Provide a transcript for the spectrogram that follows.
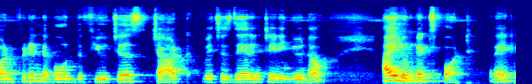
confident about the futures chart which is there in TradingView now i looked at spot right?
